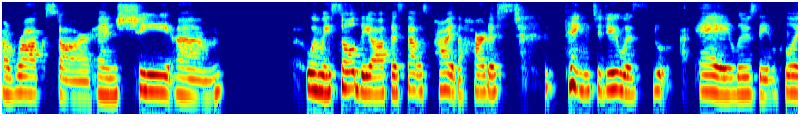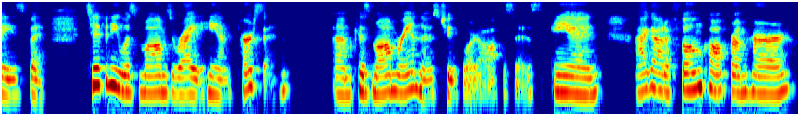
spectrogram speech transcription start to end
a rock star, and she, um, when we sold the office, that was probably the hardest thing to do was a lose the employees, but Tiffany was mom's right hand person because um, mom ran those two Florida offices. And I got a phone call from her.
